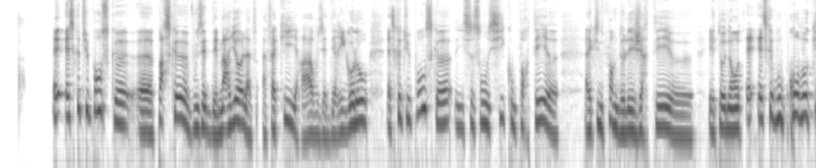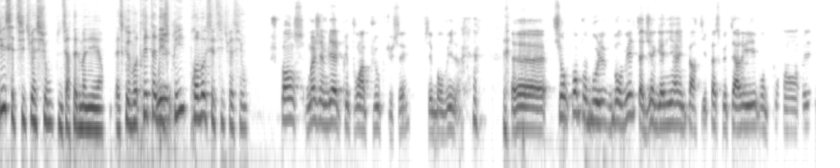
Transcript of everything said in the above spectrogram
Est-ce que tu penses que, euh, parce que vous êtes des marioles à, Fakir, ah, vous êtes des rigolos, est-ce que tu penses qu'ils se sont aussi comportés euh, avec une forme de légèreté euh, étonnante? Est-ce que vous provoquez cette situation d'une certaine manière? Est-ce que votre état d'esprit provoque cette situation? Je pense, moi j'aime bien être pris pour un plouc, tu sais, c'est Bourville. si on prend pour Bourville, tu as déjà gagné une partie parce que tu arrives.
